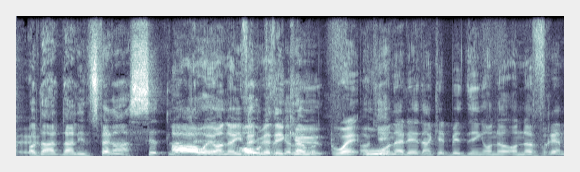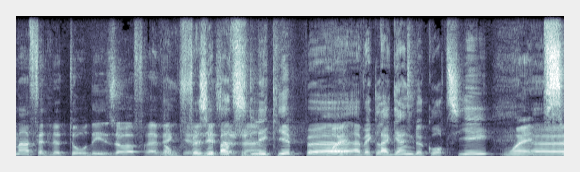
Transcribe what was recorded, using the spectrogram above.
euh, Ah, dans, dans les différents sites. là, ah oui, on a euh, évalué avec que la- eux ouais, OK. où on allait, dans quel building. On a, on a vraiment fait le tour des offres avec Donc, vous euh, faisiez les partie agents. de l'équipe euh, Ouais. avec la gang de courtiers. Oui, Euh, ça,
